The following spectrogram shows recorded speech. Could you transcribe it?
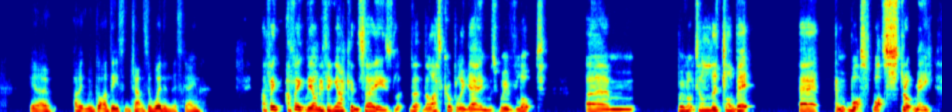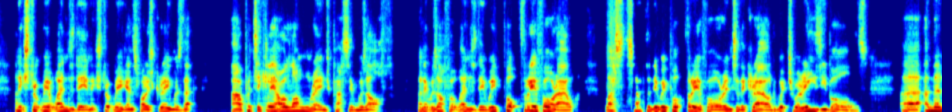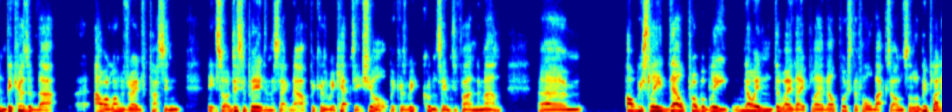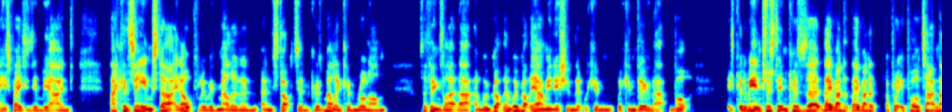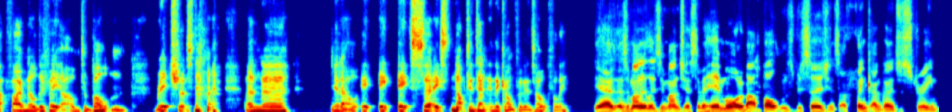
you know, I think we've got a decent chance of winning this game. I think I think the only thing I can say is that the last couple of games we've looked um, we've looked a little bit. Uh, what's what struck me, and it struck me at Wednesday, and it struck me against Forest Green, was that our particularly our long range passing was off, and it was off at Wednesday. We put three or four out last Saturday. We put three or four into the crowd, which were easy balls, uh, and then because of that, our long range passing it sort of disappeared in the second half because we kept it short because we couldn't seem to find the man. Um, obviously, they'll probably, knowing the way they play, they'll push the fullbacks on, so there'll be plenty of spaces in behind. I can see him starting hopefully with Mellon and, and Stockton because Mellon can run on to things like that, and we've got the we've got the ammunition that we can we can do that. But it's going to be interesting because uh, they've had they've had a, a, pretty poor time. That five 0 defeat at home to Bolton, Rich. That's not, and uh, you know, it, it it's uh, it's knocked a dent in the confidence. Hopefully, yeah. As a man who lives in Manchester, if I hear more about Bolton's resurgence, I think I'm going to stream.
